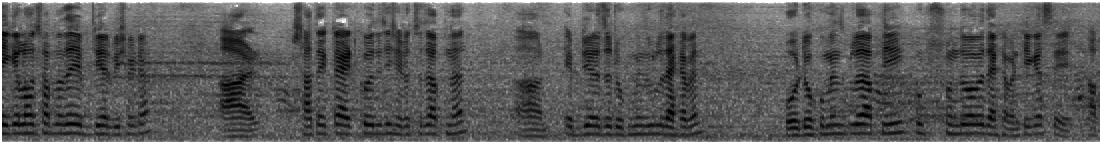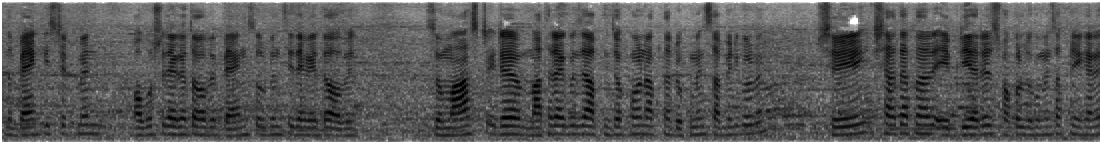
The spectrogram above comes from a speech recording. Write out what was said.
এইগুলো হচ্ছে আপনাদের এফডিআর বিষয়টা। আর সাথে একটা অ্যাড করে দিচ্ছি, সেটা হচ্ছে যে আপনার এফডিআর যে ডকুমেন্টসগুলো দেখাবেন, ওই ডকুমেন্টসগুলো আপনি খুব সুন্দরভাবে দেখাবেন, ঠিক আছে? আপনার ব্যাংক স্টেটমেন্ট অবশ্যই দেখাতে হবে ব্যাংক সলভেন্সি দেখাতে হবে। সো মাস্ট এটা মাথায় রাখবেন যে আপনি যখন আপনার ডকুমেন্টস সাবমিট করবেন, সেই সাথে আপনার এফডিআর এর সকল ডকুমেন্টস আপনি এখানে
